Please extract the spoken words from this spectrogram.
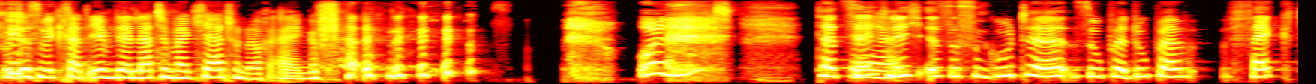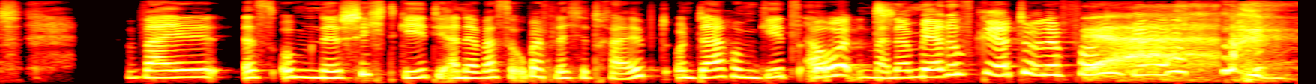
Gut, dass mir gerade eben der Latte Macchiato noch eingefallen ist. Und tatsächlich ist es ein guter, super duper Fact, weil es um eine Schicht geht, die an der Wasseroberfläche treibt. Und darum geht's auch Und? in meiner Meereskreatur der Folge.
